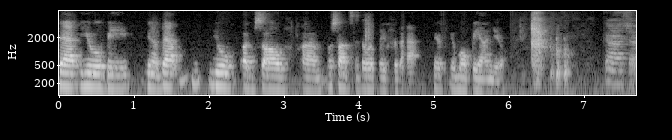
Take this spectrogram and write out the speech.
that you will be, you know, that you'll absolve um, responsibility for that. It, it won't be on you. Gotcha.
